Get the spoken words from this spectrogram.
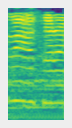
выиграть.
